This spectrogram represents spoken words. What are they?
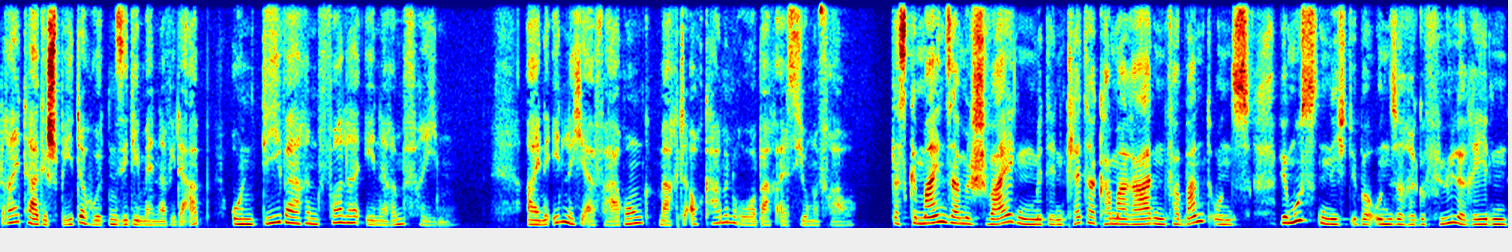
Drei Tage später holten sie die Männer wieder ab, und die waren voller innerem Frieden. Eine ähnliche Erfahrung machte auch Carmen Rohrbach als junge Frau. Das gemeinsame Schweigen mit den Kletterkameraden verband uns. Wir mussten nicht über unsere Gefühle reden,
